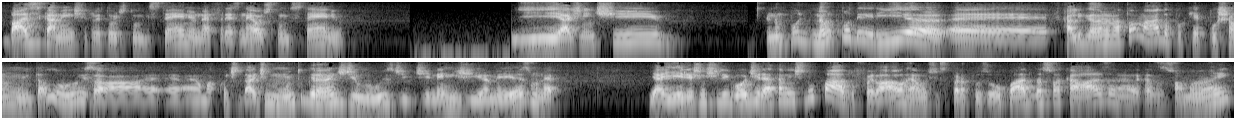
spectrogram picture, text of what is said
basicamente refletor de tungstênio, né, Fresnel de tungstênio, e a gente não, não poderia é, ficar ligando na tomada, porque puxa muita luz, é, é uma quantidade muito grande de luz, de, de energia mesmo, né? E aí ele a gente ligou diretamente do quadro. Foi lá, o Helmut desparafusou o quadro da sua casa, né, da casa da sua mãe,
